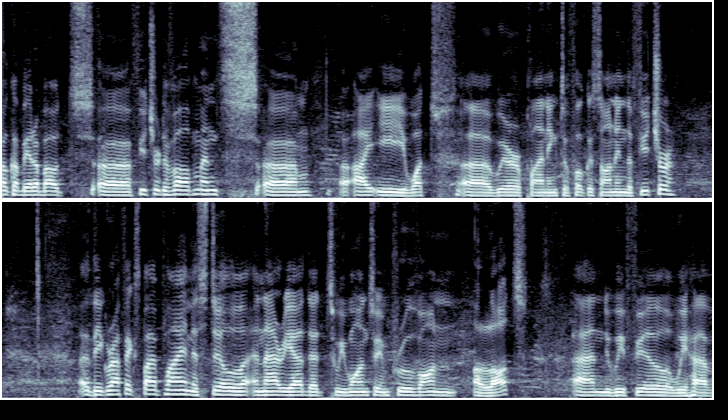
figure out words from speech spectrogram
talk a bit about uh, future developments, um, i.e., what uh, we're planning to focus on in the future. Uh, the graphics pipeline is still an area that we want to improve on a lot, and we feel we have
